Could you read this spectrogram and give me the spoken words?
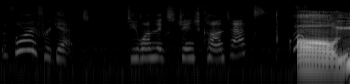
before I forget, do you want to exchange contacts? Oh,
